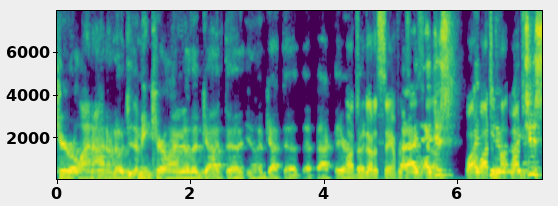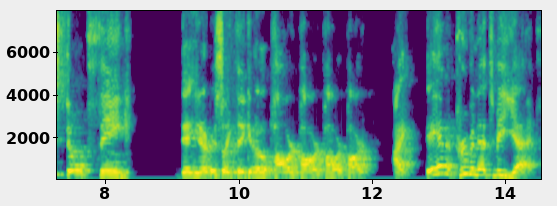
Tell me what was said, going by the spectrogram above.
Carolina. I don't know. I mean, Carolina, they've got the, you know, they've got the that back there. Watch them go to San Francisco. I, I just, watch, I, you know, watch. I just don't think that, you know, everybody's like thinking, oh, Pollard, Pollard, Pollard, Pollard. I, they haven't proven that to me yet.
